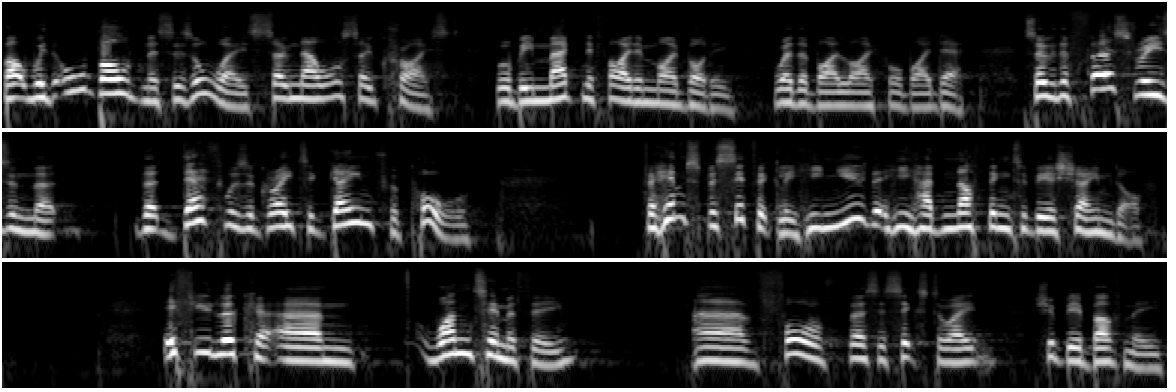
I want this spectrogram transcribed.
but with all boldness, as always, so now also Christ will be magnified in my body, whether by life or by death. So, the first reason that, that death was a greater gain for Paul, for him specifically, he knew that he had nothing to be ashamed of. If you look at um, 1 Timothy uh, 4, verses 6 to 8, should be above me,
